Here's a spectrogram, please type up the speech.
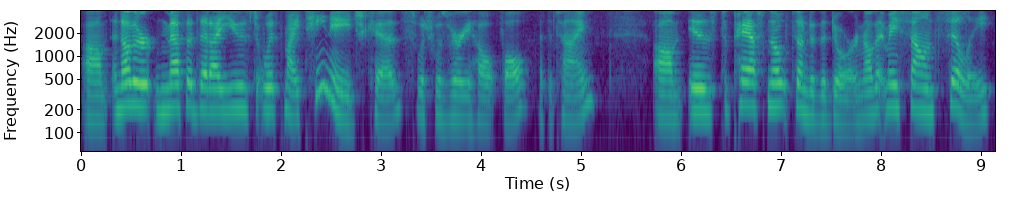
Um, another method that I used with my teenage kids, which was very helpful at the time, um, is to pass notes under the door. Now, that may sound silly,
